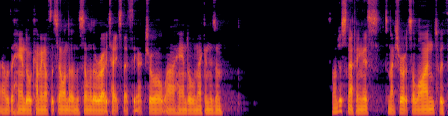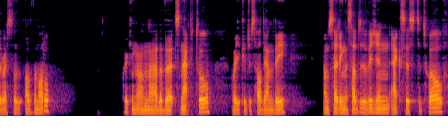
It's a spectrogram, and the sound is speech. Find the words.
uh, with the handle coming off the cylinder and the cylinder rotates. That's the actual uh, handle mechanism. So I'm just snapping this to make sure it's aligned with the rest of, of the model. Clicking on uh, the Vert Snap tool, or you could just hold down V. I'm setting the subdivision axis to 12.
